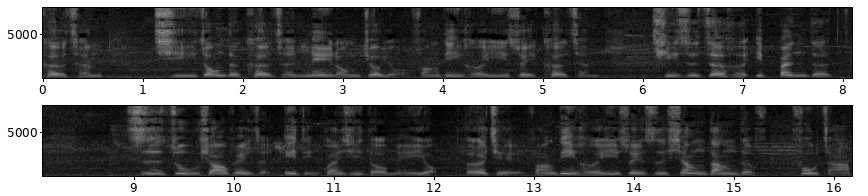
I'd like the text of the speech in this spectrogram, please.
课程，其中的课程内容就有房地合一税课程。其实这和一般的。自住消费者一点关系都没有，而且房地合一税是相当的复杂，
